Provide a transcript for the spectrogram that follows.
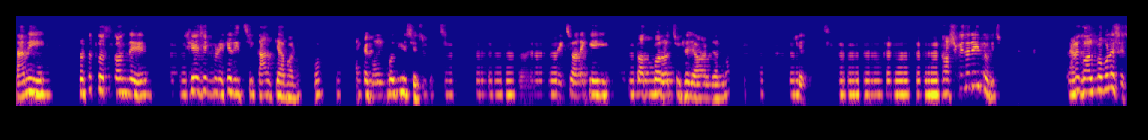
আমি চতুর্থ স্কন্ধে শেষ একটু রেখে দিচ্ছি, কালকে আবার একটা গল্প দিয়ে শেষ করছি। দেখছি অনেকেই তৎপর হচ্ছে উঠে যাওয়ার জন্য। অসুবিধা নেই তো কিছু? একটা গল্প বলে শেষ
